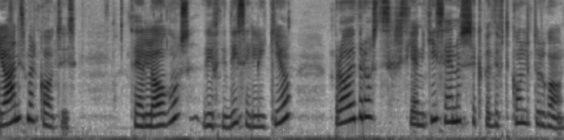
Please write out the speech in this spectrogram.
Ιωάννης Μαρκότσης, θεολόγος, διευθυντής Ελίκιο, πρόεδρος της Χριστιανικής Ένωσης Εκπαιδευτικών Λειτουργών.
